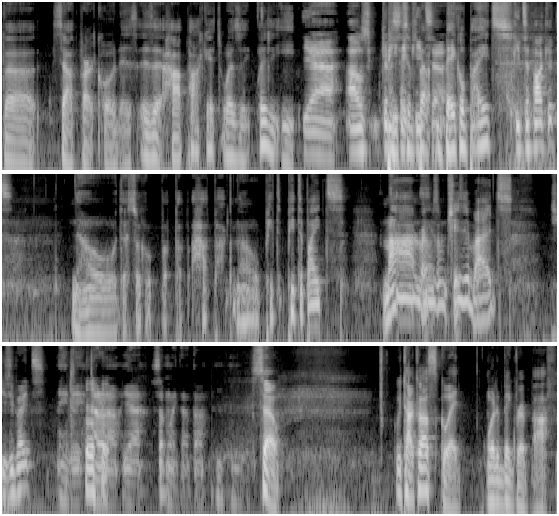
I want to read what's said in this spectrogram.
the South Park quote is. Is it hot pockets? What is it? What does he eat? Yeah, I was gonna say ba- pizza. bagel bites? pizza pockets. No, that's so called hot pocket. No, pizza pizza bites. Mom, bring me some cheesy bites. Cheesy bites? Maybe. I don't know. Yeah, something like that though. So, we talked about Squid. What a big ripoff.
